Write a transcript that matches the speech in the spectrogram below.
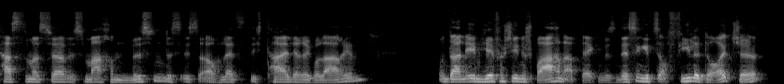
Customer Service machen müssen. Das ist auch letztlich Teil der Regularien. Und dann eben hier verschiedene Sprachen abdecken müssen. Deswegen gibt es auch viele Deutsche,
